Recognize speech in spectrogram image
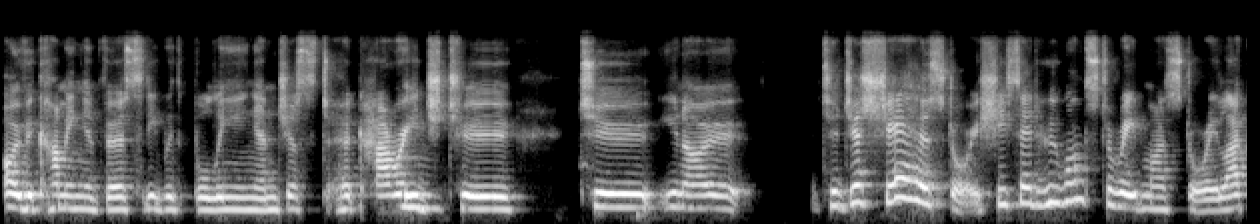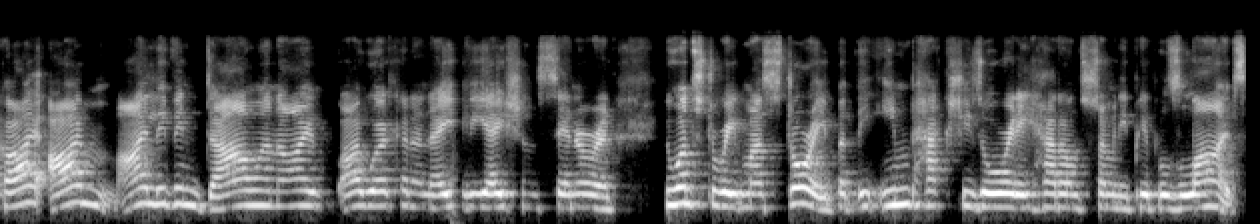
overcoming adversity with bullying and just her courage mm. to, to, you know, to just share her story. She said, "Who wants to read my story? Like I, I'm, I live in Darwin. I, I work at an aviation center, and who wants to read my story?" But the impact she's already had on so many people's lives.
